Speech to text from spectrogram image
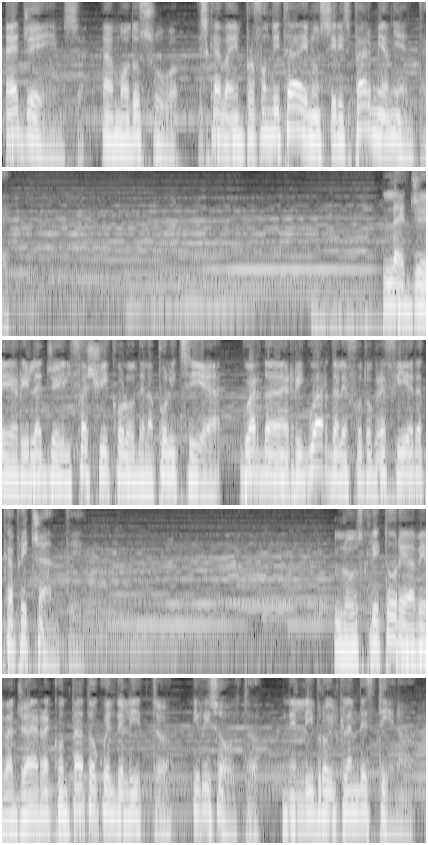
E James, a modo suo, scava in profondità e non si risparmia niente. Legge e rilegge il fascicolo della polizia, guarda e riguarda le fotografie raccapriccianti. Lo scrittore aveva già raccontato quel delitto, irrisolto, nel libro Il clandestino.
